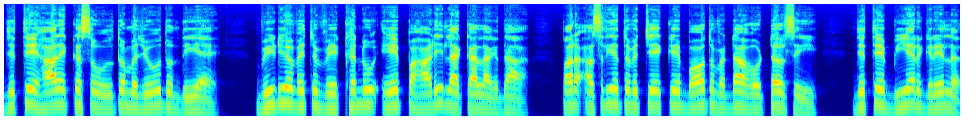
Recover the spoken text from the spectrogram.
ਜਿੱਥੇ ਹਰ ਇੱਕ ਸਹੂਲਤ ਮੌਜੂਦ ਹੁੰਦੀ ਹੈ। ਵੀਡੀਓ ਵਿੱਚ ਵੇਖਣ ਨੂੰ ਇਹ ਪਹਾੜੀ ਇਲਾਕਾ ਲੱਗਦਾ, ਪਰ ਅਸਲੀਅਤ ਵਿੱਚ ਇੱਕ ਇਹ ਬਹੁਤ ਵੱਡਾ ਹੋਟਲ ਸੀ, ਜਿੱਥੇ ਬੀਅਰ ਗ੍ਰਿਲ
